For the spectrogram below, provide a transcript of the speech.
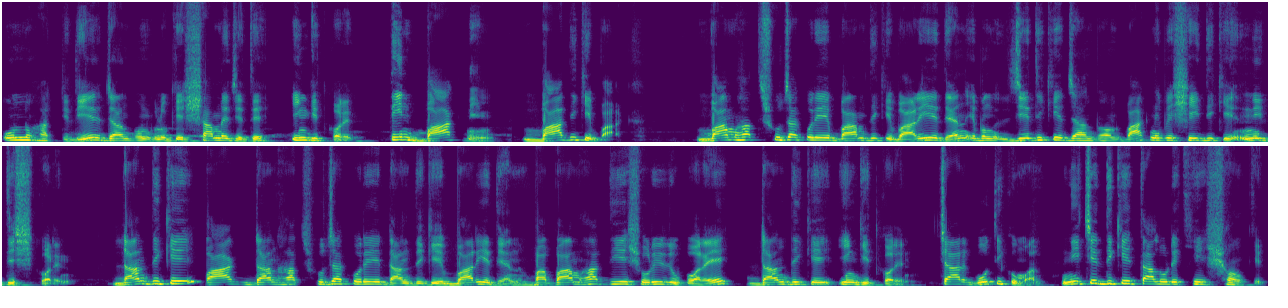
অন্য হাতটি দিয়ে যানবাহনগুলোকে সামনে যেতে ইঙ্গিত করেন। তিন, বাঁক নিন। বা দিকে বাঁক। বাম হাত সোজা করে বাম দিকে বাড়িয়ে দেন এবং যেদিকে যানবাহন বাঁক নেবে সেই দিকে নির্দেশ করেন। ডান দিকে বাঘ ডান হাত সোজা করে ডান দিকে বাড়িয়ে দেন বা বাম হাত দিয়ে শরীরের উপরে ডান দিকে ইঙ্গিত করেন। চার গতি কমান নিচের দিকে তালু রেখে সংকেত।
